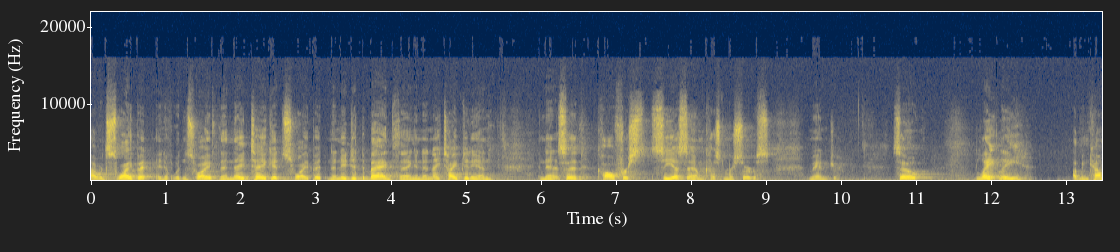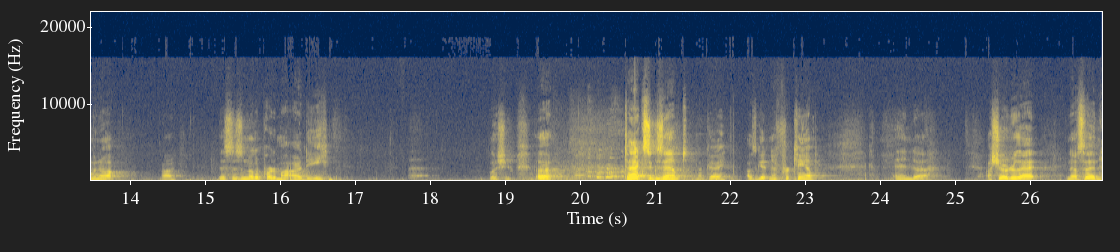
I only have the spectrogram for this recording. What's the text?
I would swipe it and it wouldn't swipe. Then they'd take it, swipe it, and then they did the bag thing, and then they typed it in, and then it said, call for CSM, Customer Service Manager. So lately, I've been coming up. Uh, this is another part of my ID. Bless you. Uh, tax exempt, okay? I was getting it for camp. And uh, I showed her that, and I said,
